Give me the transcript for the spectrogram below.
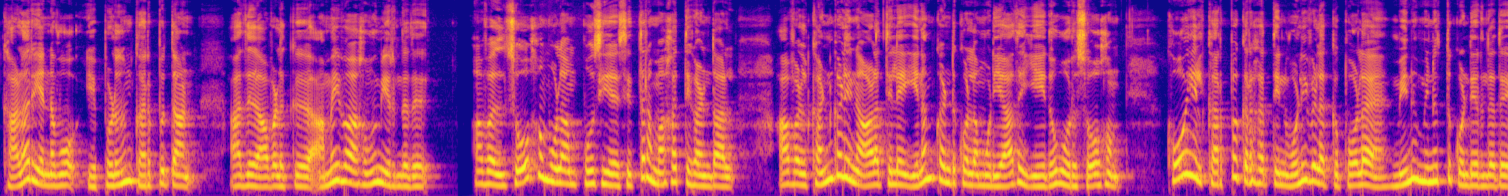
கலர் என்னவோ எப்பொழுதும் கருப்புத்தான். அது அவளுக்கு அமைவாகவும் இருந்தது. அவள் சோகமூலாம் பூசிய சித்திரமாக திகழ்ந்தாள். அவள் கண்களின் ஆழத்திலே இனம் கண்டு கொள்ள முடியாத ஏதோ ஒரு சோகம். கோயில் கற்ப கிரகத்தின் ஒளிவிளக்கு போல மினுமினுத்து கொண்டிருந்தது.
